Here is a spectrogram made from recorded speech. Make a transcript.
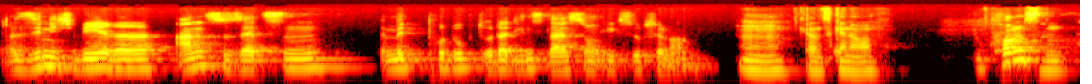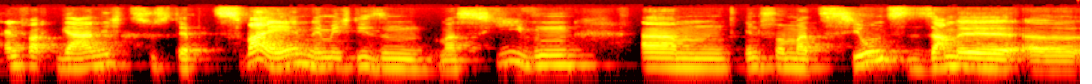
sinnig wäre, anzusetzen, mit Produkt oder Dienstleistung XY. Mhm, ganz genau. Du kommst mhm. einfach gar nicht zu Step 2, nämlich diesem massiven ähm, Informationssammel, äh,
